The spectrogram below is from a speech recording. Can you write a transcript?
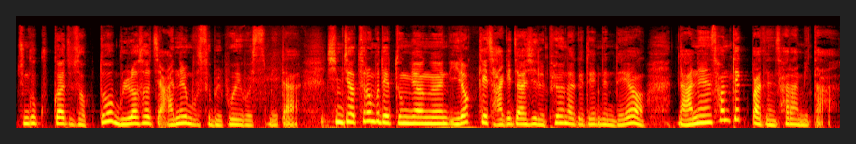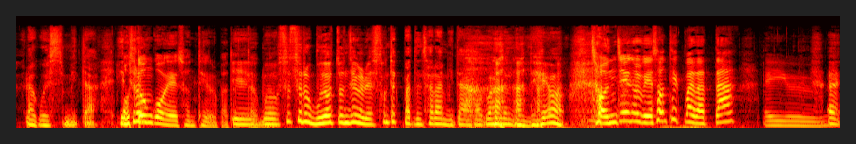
중국 국가주석도 물러서지 않을 모습을 보이고 있습니다. 심지어 트럼프 대통령은 이렇게 자기 자신을 표현하기도 했는데요. 나는 선택받은 사람이다라고 했습니다. 이 어떤 트럼프- 거에 선택을 받았다고요? 예, 뭐 스스로 무역 전쟁을 위해서 선택받은 사람이다라고 하는 건데요. 전쟁을 위해 선택받았다? 에휴. 아,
